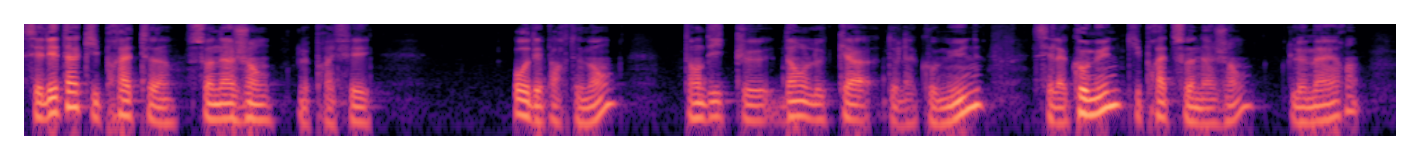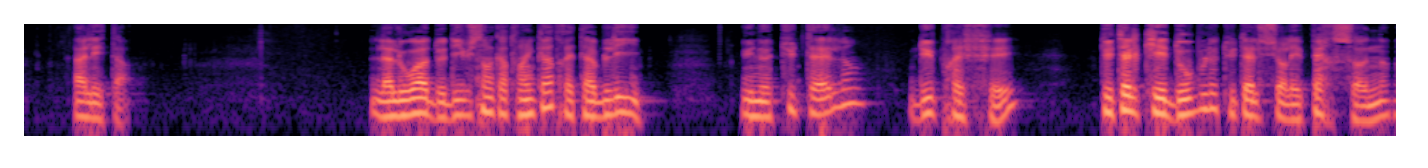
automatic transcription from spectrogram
c'est l'État qui prête son agent, le préfet, au département, tandis que dans le cas de la commune, c'est la commune qui prête son agent, le maire, à l'État. La loi de 1884 établit une tutelle du préfet, tutelle qui est double, tutelle sur les personnes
